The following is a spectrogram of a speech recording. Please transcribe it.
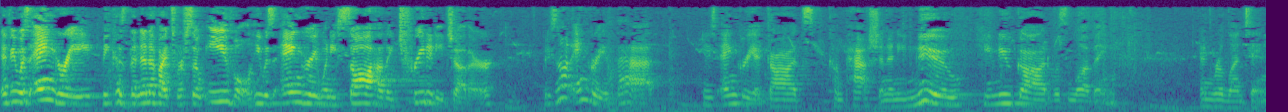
if he was angry because the Ninevites were so evil. He was angry when he saw how they treated each other. But he's not angry at that. He's angry at God's compassion, and he knew he knew God was loving and relenting.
